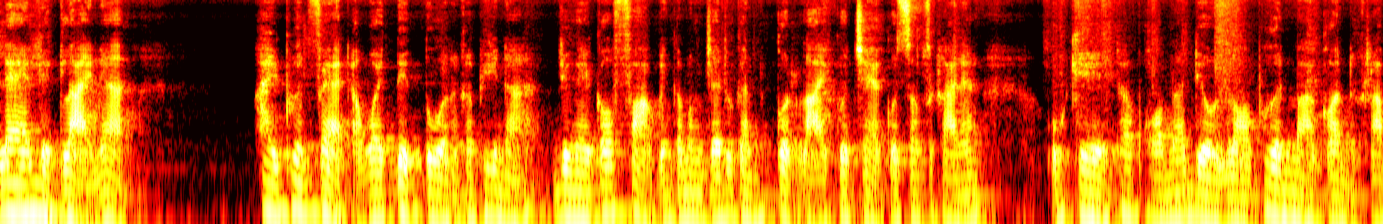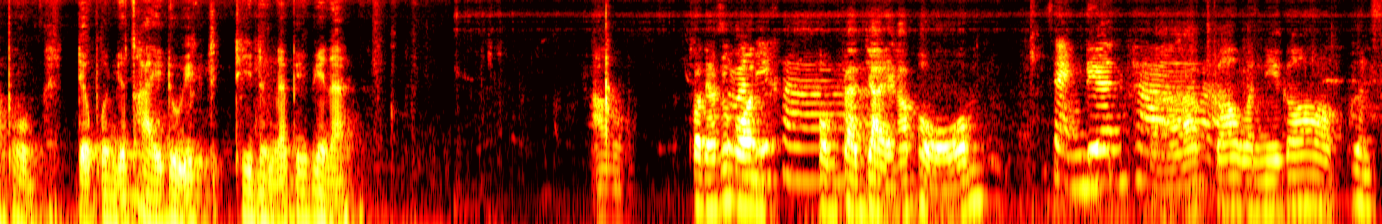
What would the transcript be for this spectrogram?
แร่เหล็กไหลเนี่ยให้เพื่อนแฝดเอาไว้ติดตัวนะครับพี่นะ ยังไงก็ฝากเป็นกำลังใจด้วยกันกดไลค์กดแชร์กด subscribe นะ โอเค ถ้าพร้อมแล้วเดี๋ยวรอเพื่อนมาก่อนนะครับ ผม เดี๋ยวผมจะถ่ายดูอีกทีหนึ่งนะพี่ๆนะ เอาสวัสดีครับทุกคน สวัสดีค่ะ ผมแฟดใหญ่ครับผม แสงเดือนคค่ะรับ ก็วันนี้ก็เพื่อนแฝ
